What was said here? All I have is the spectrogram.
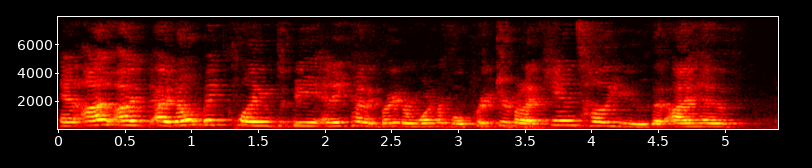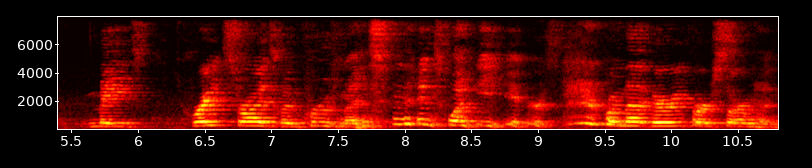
And I, I, I don't make claim to be any kind of great or wonderful preacher, but I can tell you that I have made great strides of improvement in 20 years from that very first sermon.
